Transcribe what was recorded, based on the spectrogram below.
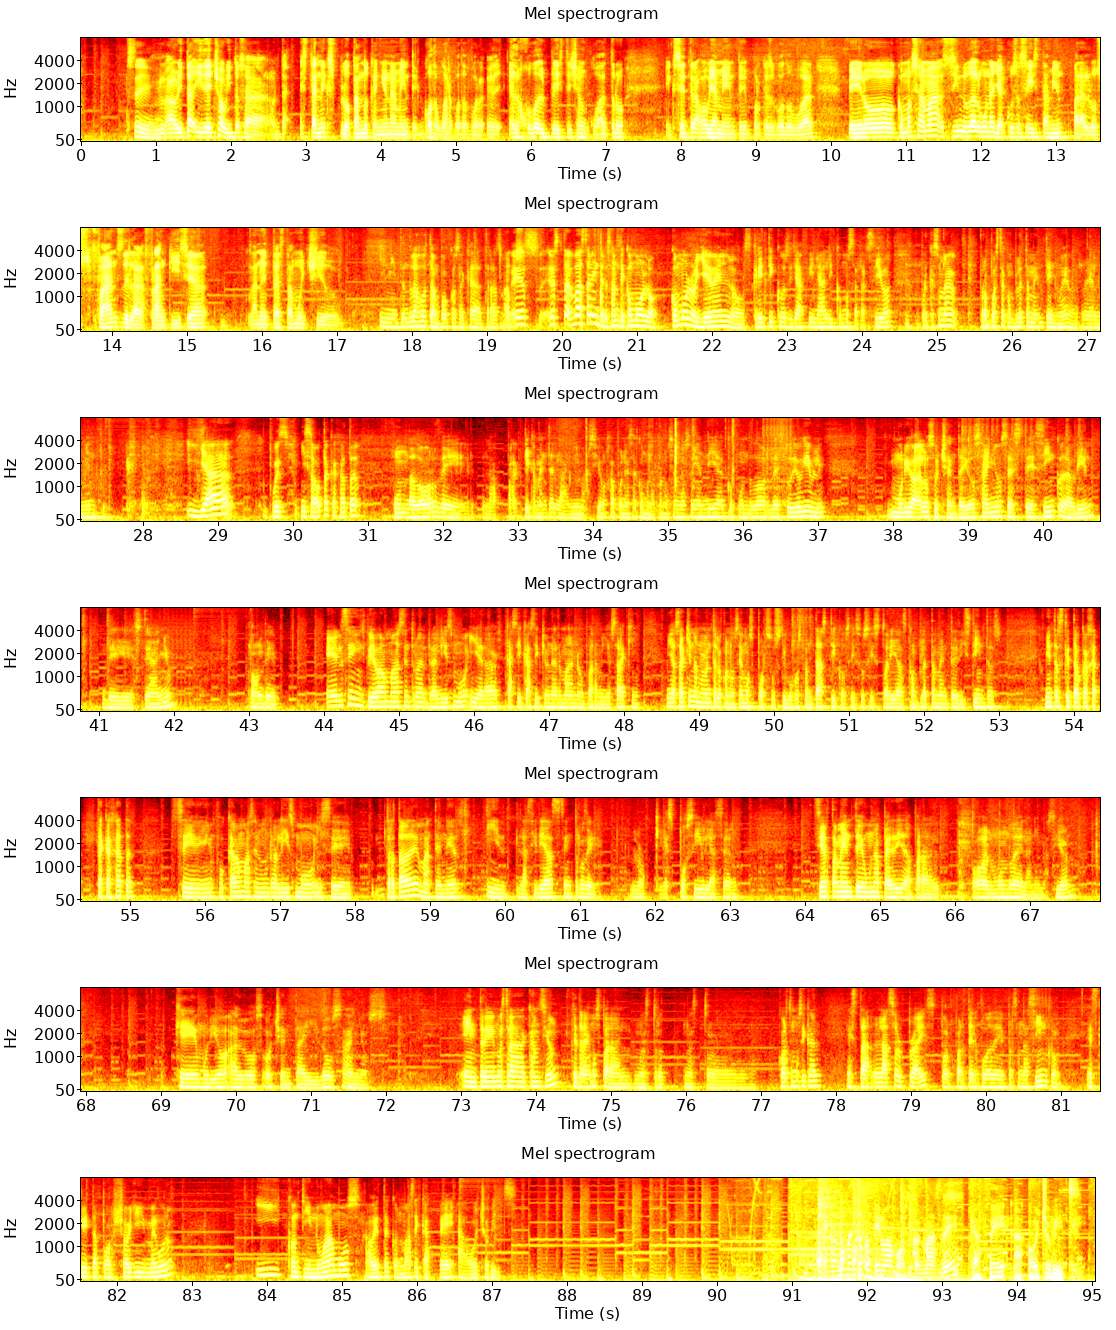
Sí. Ahorita, y de hecho, ahorita, o sea, están explotando cañonamente God of War, God of War, el, juego del PlayStation 4, etcétera, obviamente, porque es God of War. Pero, ¿cómo se llama? Sin duda alguna, Yakuza 6 también para los fans de la franquicia. La neta está muy chido. Y Nintendo juego tampoco se queda atrás. Ah, pues. es, va a estar interesante cómo lo, cómo lo lleven los críticos ya final y cómo se reciba. Porque es una propuesta completamente nueva, realmente. Y ya pues Isao Takahata, fundador de la, prácticamente la animación japonesa como la conocemos hoy en día, cofundador de Studio Ghibli, murió a los 82 años este 5 de abril de este año, donde él se inspiraba más dentro del realismo y era casi casi que un hermano para Miyazaki. Miyazaki normalmente lo conocemos por sus dibujos fantásticos y sus historias completamente distintas, mientras que Takahata se enfocaba más en un realismo y se trataba de mantener y las ideas dentro de lo que es posible hacer. Ciertamente una pérdida para todo el mundo de la animación, que murió a los 82 años. Entre nuestra canción que traemos para nuestro, nuestro corto musical está La Surprise por parte del juego de Persona 5, escrita por Shoji Meguro y continuamos ahorita con más de café a 8 bits. En un momento continuamos con más de café a 8 bits. 8 bits. 8 bits.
